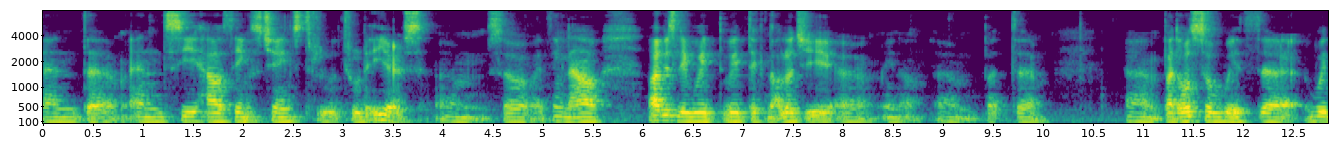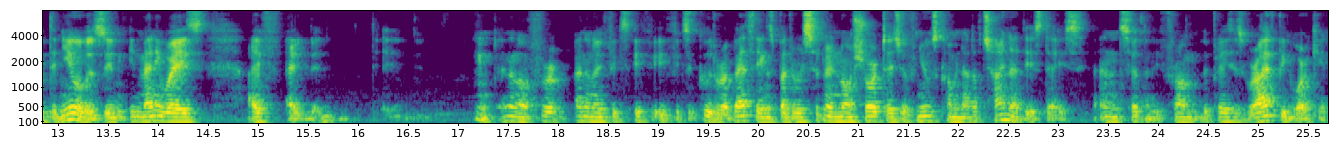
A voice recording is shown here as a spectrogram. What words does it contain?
and uh, and see how things change through through the years. Um, so I think now, obviously with with technology, uh, you know, um, but uh, um, but also with uh, with the news. In, in many ways, I've I, I don't know for I don't know if it's if, if it's a good or a bad things, but there is certainly no shortage of news coming out of China these days, and certainly from the places where I've been working.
